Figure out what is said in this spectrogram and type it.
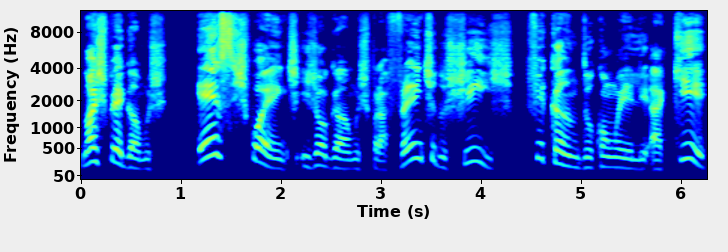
nós pegamos esse expoente e jogamos para frente do x, ficando com ele aqui,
